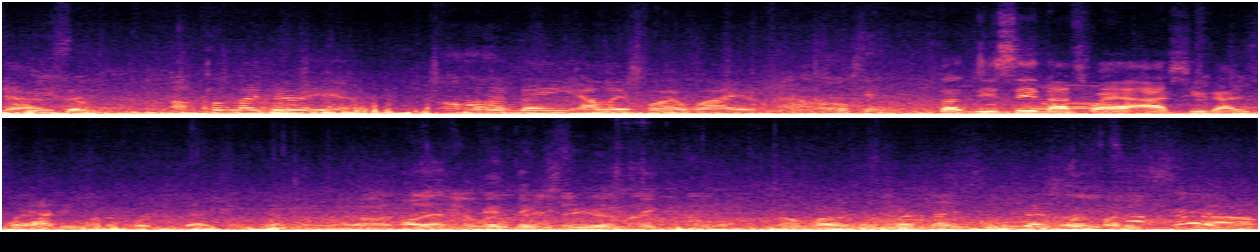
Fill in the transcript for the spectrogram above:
Yeah. so- I'm from Liberia. I've been in LA for a while now. Okay. But you see, that's why I asked you guys for I didn't want to put you guys together. Oh, that's okay. Thank you for your take. Don't worry. But guys, you guys work for this um,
